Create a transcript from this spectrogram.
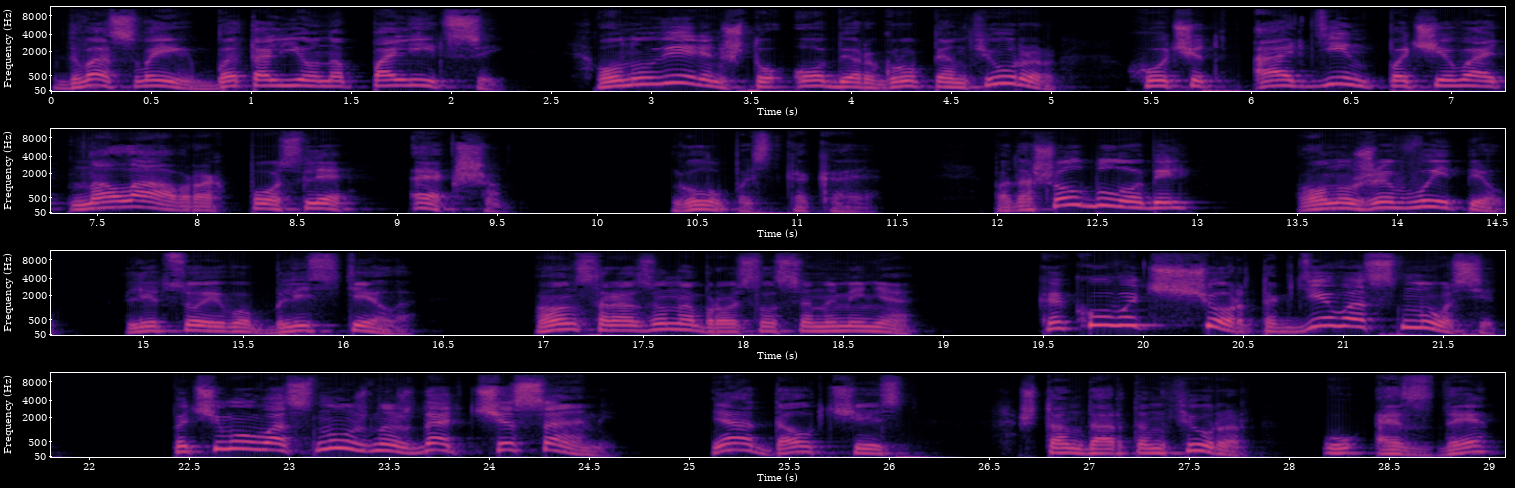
два своих батальона полиции. Он уверен, что обер-группенфюрер хочет один почивать на лаврах после экшен. Глупость какая. Подошел Блобель. Он уже выпил. Лицо его блестело. Он сразу набросился на меня. «Какого черта? Где вас носит? Почему вас нужно ждать часами?» Я отдал честь. Штандартенфюрер, у СД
